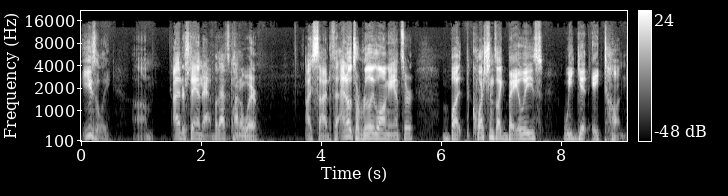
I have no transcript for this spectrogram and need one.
easily. Um, I understand that, but that's kind of where I side with that. I know it's a really long answer, but questions like Bailey's we get a ton.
